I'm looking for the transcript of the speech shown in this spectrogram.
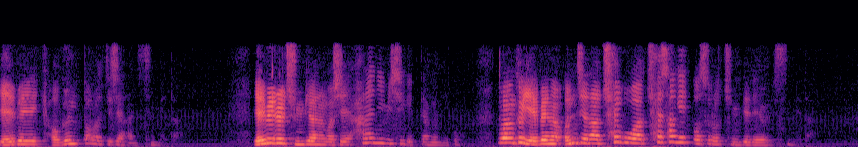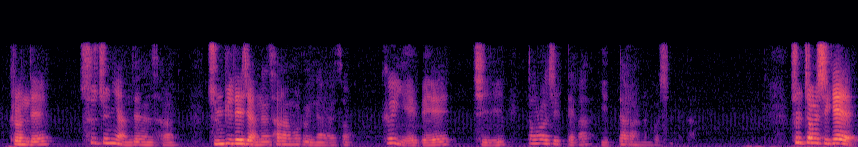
예배의 격은 떨어지지 않습니다. 예배를 준비하는 것이 하나님이시기 때문이고 또한 그 예배는 언제나 최고와 최상의 것으로 준비되어 있습니다. 그런데 수준이 안 되는 사람, 준비되지 않는 사람으로 인하여서 그 예배의 질이 떨어질 때가 있다라는 것입니다. 출정식의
